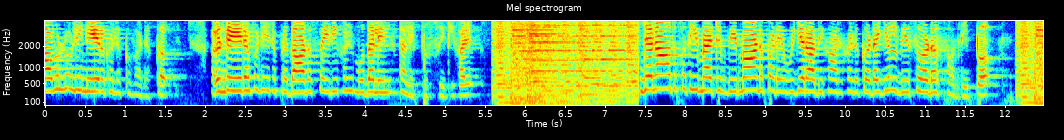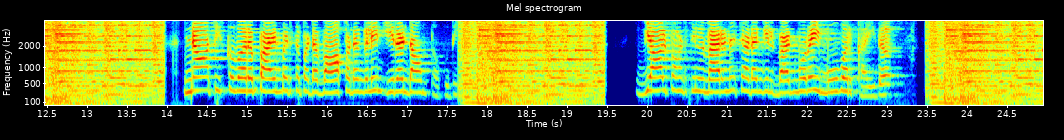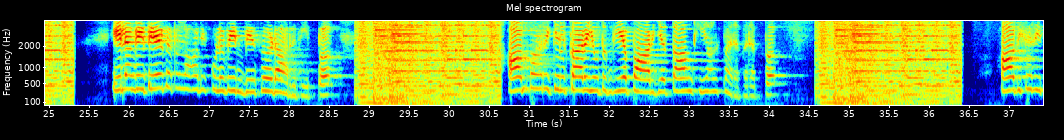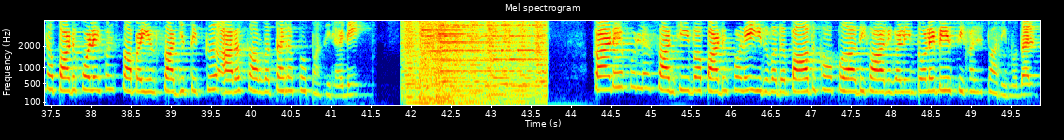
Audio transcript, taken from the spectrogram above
வானொலி நேர்களுக்கு வணக்கம். இன்று இரவு நேர பிரதான செய்திகள் முதலில் தலைப்பு செய்திகள். ஜனாதிபதி மற்றும் விமானப்படை உயர் அதிகாரிகளுக்கு இடையில் விசேட சந்திப்பு. நாட்டிற்கு வரும் பயன்படுத்தப்பட்ட வாகனங்களின் இரண்டாம் தொகுதி. யாழ்ப்பாணத்தில் மரணச் சடங்கில் வன்முறை மூவர் கைது. இலங்கை தேர்தல் ஆணைக்குழுவின் விசேட அறிவிப்பு. அம்பாறையில் கரையொதுங்கிய பாரிய தாங்கியால் பரபரப்பு. அதிகரித்த படுகொலைகள் சபையில் சஜித்திற்கு அரசாங்க தரப்பு பதிலடி. கடைபுள்ள சஞ்சீவ படுகொலை இருபது பாதுகாப்பு அதிகாரிகளின் தொலைபேசிகள் பறிமுதல்.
